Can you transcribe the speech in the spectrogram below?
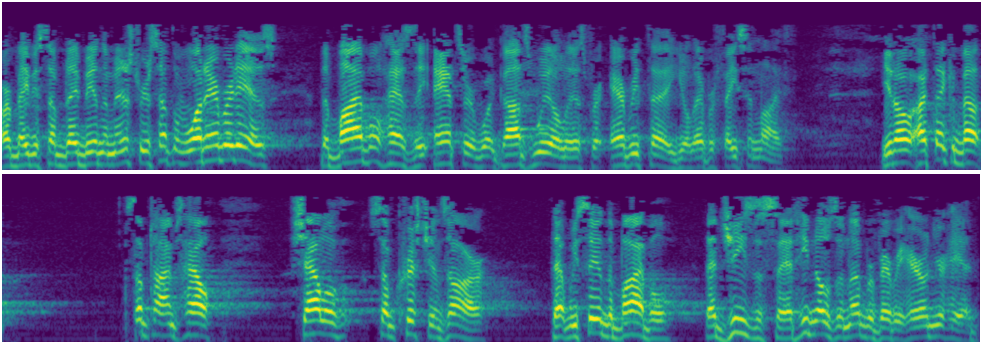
or maybe someday be in the ministry or something, whatever it is, the Bible has the answer of what God's will is for everything you'll ever face in life. You know, I think about sometimes how shallow some Christians are that we see in the Bible that Jesus said He knows the number of every hair on your head.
